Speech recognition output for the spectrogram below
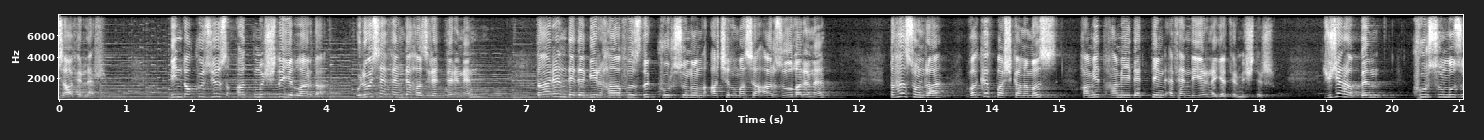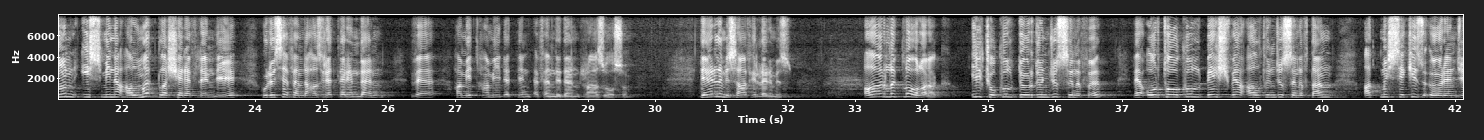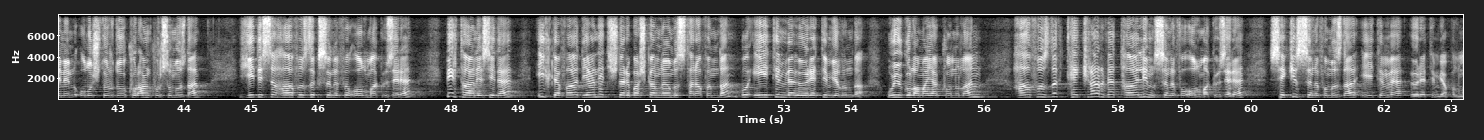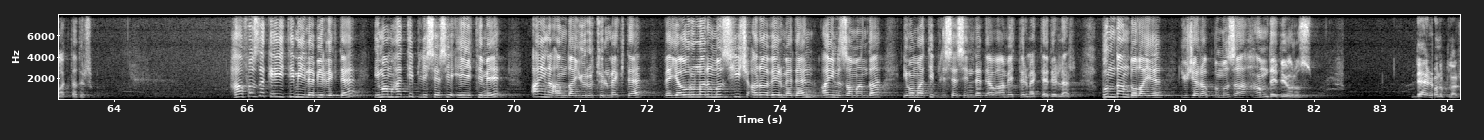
Misafirler, 1960'lı yıllarda Hulusi Efendi Hazretlerinin Darende'de bir hafızlık kursunun açılması arzularını, daha sonra vakıf başkanımız Hamit Hamidettin Efendi yerine getirmiştir. Yüce Rabbim kursumuzun ismini almakla şereflendiği Hulusi Efendi Hazretlerinden ve Hamit Hamidettin Efendi'den razı olsun. Değerli misafirlerimiz, ağırlıklı olarak ilkokul dördüncü sınıfı ve ortaokul 5 ve 6. sınıftan 68 öğrencinin oluşturduğu Kur'an kursumuzda yedisi hafızlık sınıfı olmak üzere bir tanesi de ilk defa Diyanet İşleri Başkanlığımız tarafından bu eğitim ve öğretim yılında uygulamaya konulan hafızlık tekrar ve talim sınıfı olmak üzere 8 sınıfımızda eğitim ve öğretim yapılmaktadır. Hafızlık eğitimiyle birlikte İmam Hatip Lisesi eğitimi aynı anda yürütülmekte ve yavrularımız hiç ara vermeden aynı zamanda İmam Hatip Lisesi'nde devam ettirmektedirler. Bundan dolayı Yüce Rabbimize hamd ediyoruz. Değerli konuklar,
